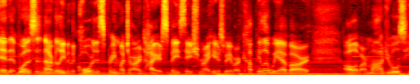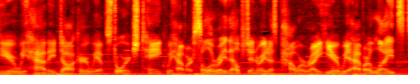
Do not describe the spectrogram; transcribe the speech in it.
and well this is not really even the core this is pretty much our entire space station right here so we have our cupola we have our all of our modules here. We have a docker, we have a storage tank, we have our solar array that helps generate us power right here. We have our lights,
